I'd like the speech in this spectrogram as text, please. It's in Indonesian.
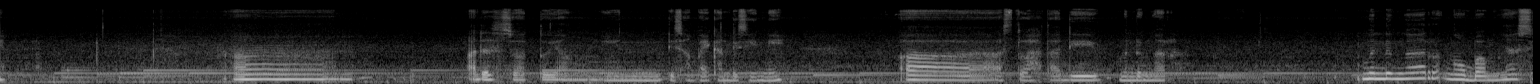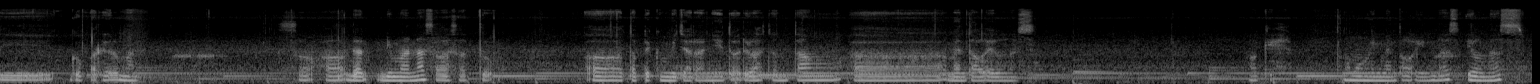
Um, ada sesuatu yang ingin disampaikan di sini. Uh, setelah tadi mendengar mendengar ngobamnya si Gofar Hilman soal dan di mana salah satu uh, topik pembicaranya itu adalah tentang uh, mental illness. Oke, okay. ngomongin mental illness, illness,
